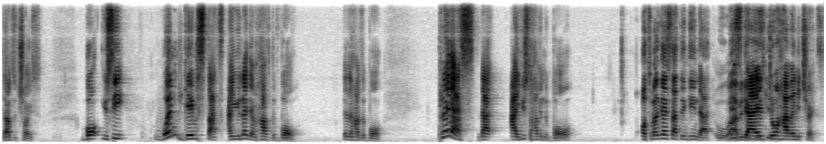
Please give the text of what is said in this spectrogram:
down to choice. But you see, when the game starts and you let them have the ball, let them have the ball. Players that are used to having the ball automatically start thinking that Oh, we're these having a good guys don't have any threats.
